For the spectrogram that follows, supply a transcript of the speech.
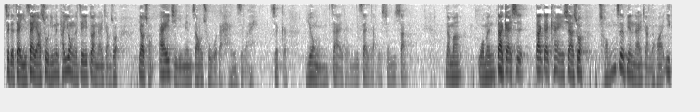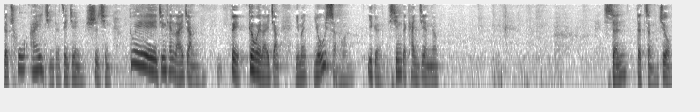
这个在以赛亚书里面，他用了这一段来讲说，要从埃及里面招出我的孩子来。这个。用在的弥赛亚的身上，那么我们大概是大概看一下说，从这边来讲的话，一个出埃及的这件事情，对今天来讲，对各位来讲，你们有什么一个新的看见呢？神的拯救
